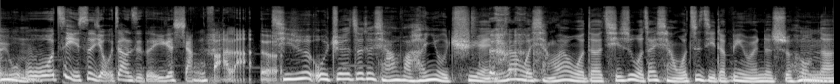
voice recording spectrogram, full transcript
对我我自己是有这样子的一个想法啦。其实我觉得这个想法很有趣，哎，你让我想到我的。其实我在想我自己的病人的时候呢，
